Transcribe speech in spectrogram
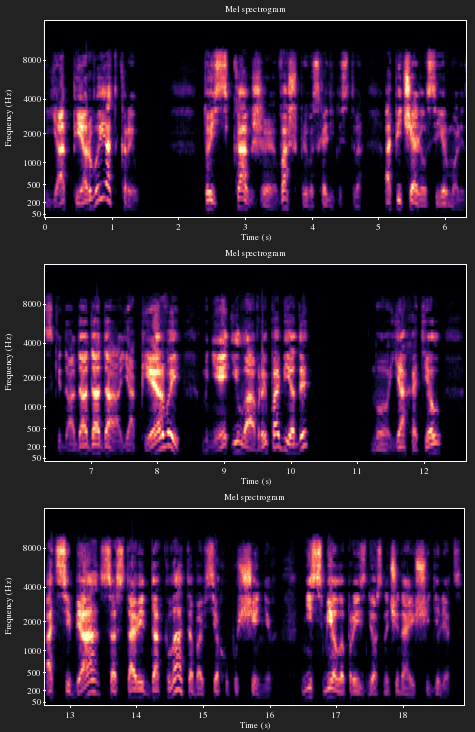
я первый открыл». «То есть как же, ваше превосходительство?» — опечалился Ермолинский. «Да-да-да-да, я первый, мне и лавры победы. Но я хотел от себя составить доклад обо всех упущениях, не смело произнес начинающий делец.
